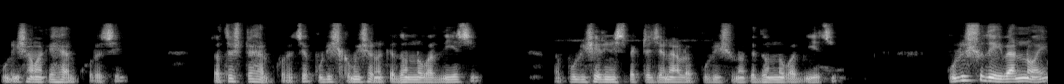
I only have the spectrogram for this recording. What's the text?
পুলিশ আমাকে হেল্প করেছে যথেষ্ট হেল্প করেছে। পুলিশ কমিশনারকে ধন্যবাদ দিয়েছি। পুলিশের ইন্সপেক্টর জেনারেল পুলিশ ওনাকে ধন্যবাদ দিয়েছি। পুলিশ শুধু এইবার নয়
